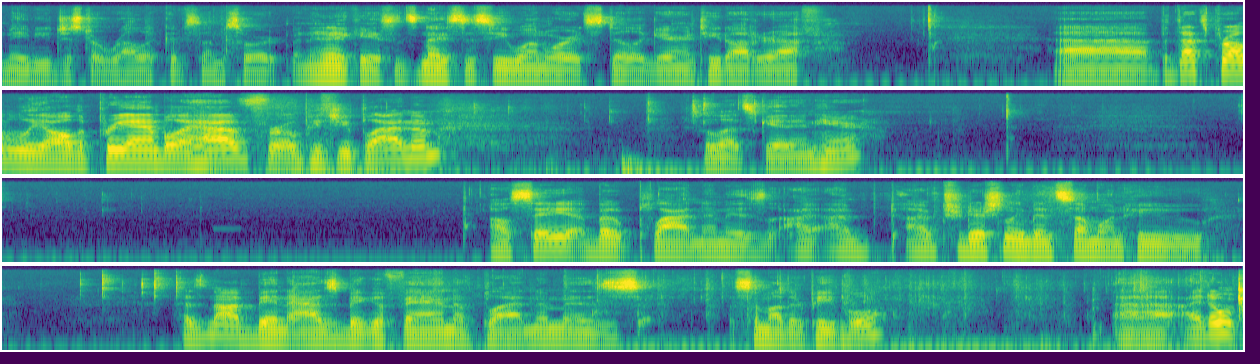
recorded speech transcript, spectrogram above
maybe just a relic of some sort. But in any case, it's nice to see one where it's still a guaranteed autograph. Uh, but that's probably all the preamble I have for OPC Platinum. So let's get in here. I'll say about platinum is I, I've, I've traditionally been someone who has not been as big a fan of platinum as some other people. Uh, I don't.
